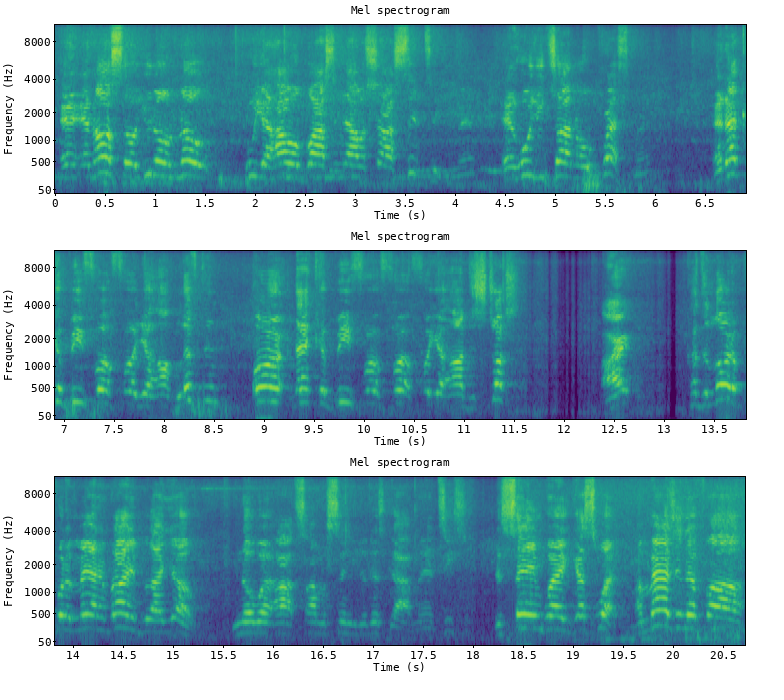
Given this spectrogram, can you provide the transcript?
and, and also you don't know who your Yahweh Basim Yahushua sent to you, man, and who you trying to oppress, man. And that could be for, for your uplifting, or that could be for for, for your uh, destruction. All right. Because the Lord will put a man around you and be like, yo, you know what? I, so I'm gonna send you to this guy, man. Teach him. The same way, guess what? Imagine if uh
